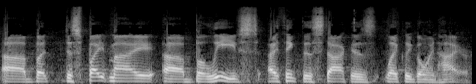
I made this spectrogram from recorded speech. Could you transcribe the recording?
Uh, but despite my uh, beliefs, I think this stock is likely going higher.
